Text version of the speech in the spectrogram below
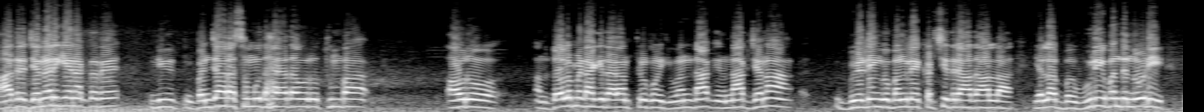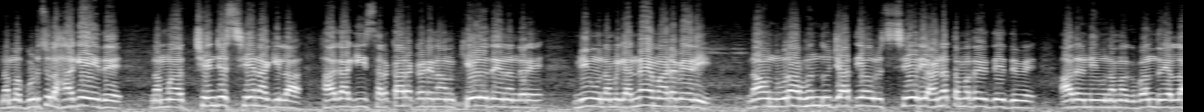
ಆದರೆ ಜನರಿಗೆ ಏನಾಗ್ತದೆ? ನೀವು ಬಂಜಾರ ಸಮುದಾಯದವರು ತುಂಬ ಅವರು ಡೆವಲಪ್ಮೆಂಟ್ ಆಗಿದ್ದಾರೆ ಅಂತ ತಿಳ್ಕೊಂಡು ಒಂದು ನಾಲ್ಕು ನಾಲ್ಕು ಜನ ಬಿಲ್ಡಿಂಗು ಬಂಗ್ಲೆ ಕಟ್ಸಿದ್ರೆ ಅದು ಅಲ್ಲ. ಎಲ್ಲ ಊರಿಗೆ ಬಂದು ನೋಡಿ ನಮ್ಮ ಗುಡಿಸಲು ಹಾಗೇ ಇದೆ. ನಮ್ಮ ಚೇಂಜಸ್ ಏನಾಗಿಲ್ಲ. ಹಾಗಾಗಿ ಸರ್ಕಾರ ಕಡೆ ನಾನು ಕೇಳುವುದೇನೆಂದರೆ, ನೀವು ನಮಗೆ ಅನ್ಯಾಯ ಮಾಡಬೇಡಿ. ನಾವು ನೂರ ಒಂದು ಜಾತಿಯವರು ಸೇರಿ ಅಣ್ಣ ತಮ್ಮದಿದ್ದೇವೆ ಆದರೆ ನೀವು ನಮಗೆ ಬಂದು ಎಲ್ಲ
